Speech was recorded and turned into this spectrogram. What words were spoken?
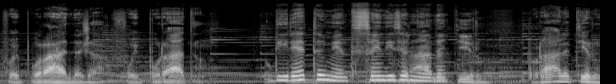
foi porrada já, foi porrada. Diretamente, sem dizer porrada nada. Tiro, porrada e tiro.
